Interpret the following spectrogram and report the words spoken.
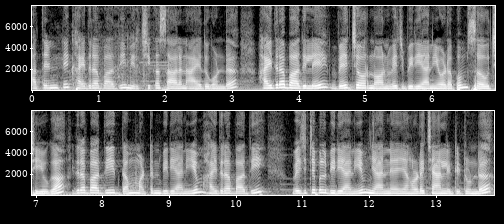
അത്തന്റിക് ഹൈദരാബാദി മിർച്ചിക്ക സാലൻ ആയതുകൊണ്ട് ഹൈദരാബാദിലെ വെജ് ഓർ നോൺ വെജ് ബിരിയാണിയോടൊപ്പം സെർവ് ചെയ്യുക. ഹൈദരാബാദി ദം മട്ടൺ ബിരിയാണിയും ഹൈദരാബാദി വെജിറ്റബിൾ ബിരിയാണിയും ഞാൻ ഞങ്ങളുടെ ചാനൽ ഇട്ടിട്ടുണ്ട്.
